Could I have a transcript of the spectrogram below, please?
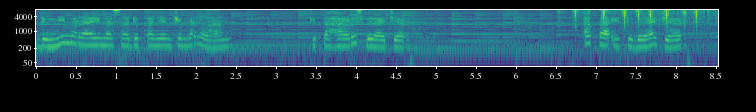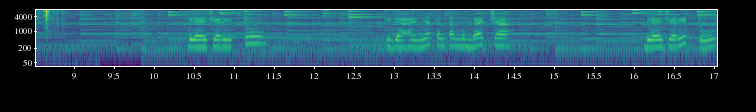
Demi meraih masa depan yang cemerlang, kita harus belajar. Apa itu belajar? Belajar itu tidak hanya tentang membaca. Belajar itu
